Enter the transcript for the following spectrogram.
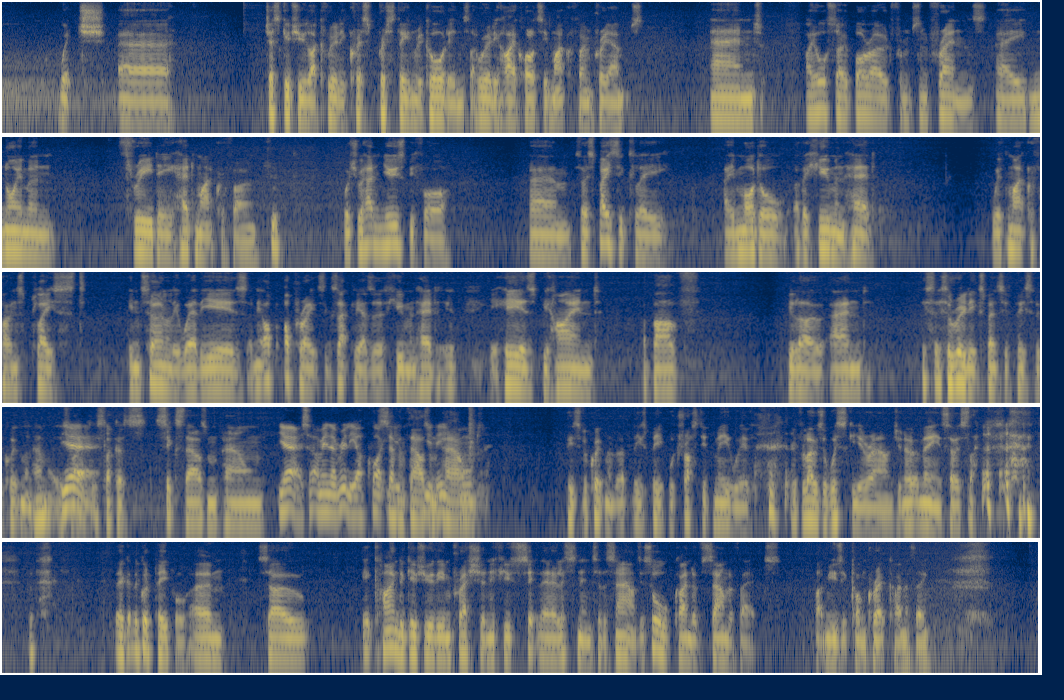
which uh, just gives you like really crisp, pristine recordings, like really high quality microphone preamps. And I also borrowed from some friends a Neumann 3D head microphone, which we hadn't used before. Um, so it's basically a model of a human head with microphones placed internally where the ears and it op- operates exactly as a human head. It, it hears behind above below and it's, it's a really expensive piece of equipment. It's yeah. like, it's like a six thousand pound yeah so i mean they really are quite seven thousand pound piece of equipment that these people trusted me with, with loads of whiskey around. You know what I mean? So it's like they're, they're good people. Um, so it kind of gives you the impression if you sit there listening to the sounds, it's all kind of sound effects, like musique concrète kind of thing.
